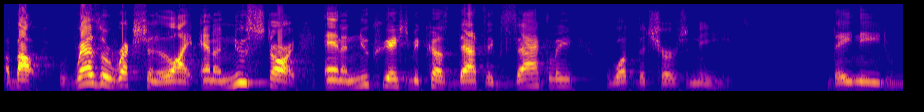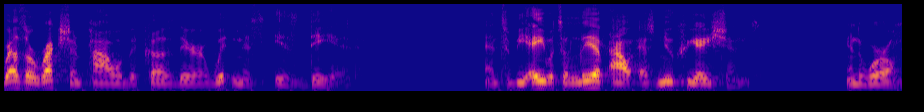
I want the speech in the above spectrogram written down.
about resurrection life and a new start and a new creation? Because that's exactly what the church needs. They need resurrection power because their witness is dead. And to be able to live out as new creations in the world.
